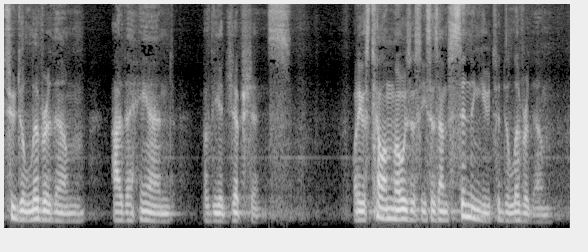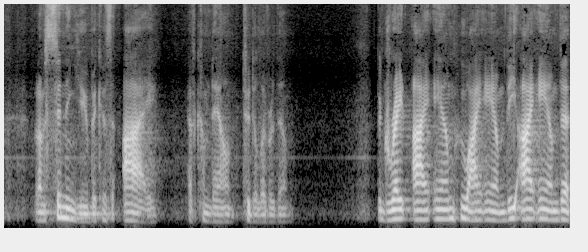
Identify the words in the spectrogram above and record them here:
to deliver them out of the hand of the Egyptians. What he was telling Moses, he says, I'm sending you to deliver them, but I'm sending you because I have come down to deliver them. The great I am who I am, the I am, the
